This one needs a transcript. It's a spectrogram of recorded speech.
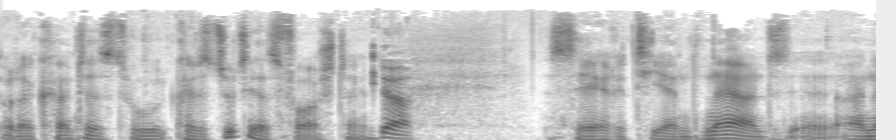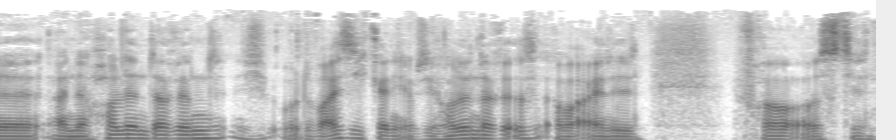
oder könntest du könntest du dir das vorstellen? Ja. Sehr irritierend. Naja, äh, eine, eine Holländerin, ich, oder weiß ich gar nicht, ob sie Holländerin ist, aber eine Frau aus den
